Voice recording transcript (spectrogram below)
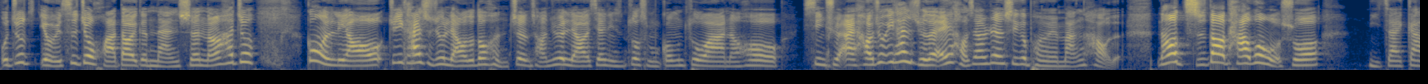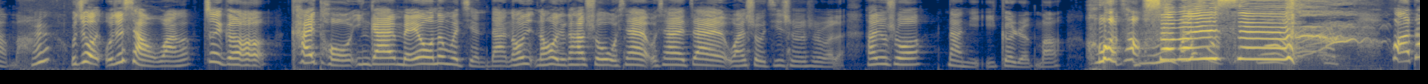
我就有一次就滑到一个男生，然后他就跟我聊，就一开始就聊的都很正常，就是聊一些你是做什么工作啊，然后兴趣爱好，就一开始觉得哎、好像认识一个朋友也蛮好的，然后直到他问我说你在干嘛，我就我就想玩这个。开头应该没有那么简单，然后然后我就跟他说，我现在我现在在玩手机什么什么的，他就说，那你一个人吗？我操，什么意思？滑到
